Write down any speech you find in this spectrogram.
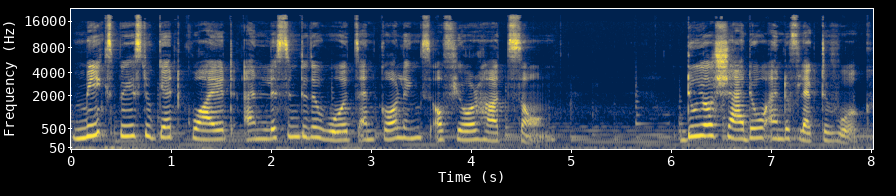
Make space to get quiet and listen to the words and callings of your heart song. Do your shadow and reflective work.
